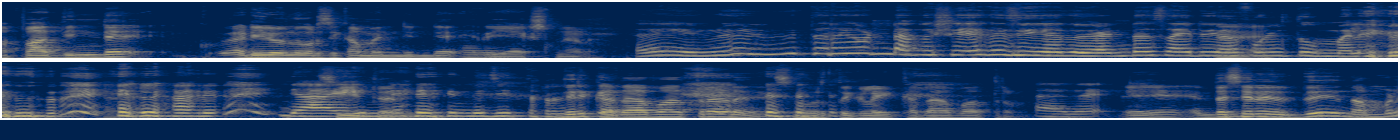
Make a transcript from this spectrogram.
അപ്പൊ അതിന്റെ അടിയിൽ വന്ന കുറച്ച് കമന്റിന്റെ റിയാക്ഷൻ ആണ്. ഒരു തെറിയുണ്ട് അഭിഷേകം ചെയ്യാതെ രണ്ട് ദിവസമായിട്ട് ഞാൻ ഫുൾ തുമ്മലായിരുന്നു. എല്ലാരും ഞാൻ ചിത്രം ഇതൊരു കഥാപാത്രമാണ് സുഹൃത്തുക്കളെ കഥാപാത്രം. അതെ. എന്താ വെച്ചാൽ ഇത് നമ്മൾ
